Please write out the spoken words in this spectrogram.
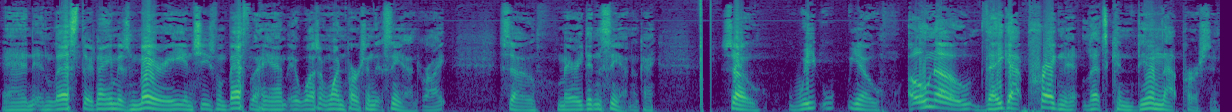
And unless their name is Mary and she's from Bethlehem, it wasn't one person that sinned, right? So Mary didn't sin, okay? So we, you know, oh no, they got pregnant. Let's condemn that person.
